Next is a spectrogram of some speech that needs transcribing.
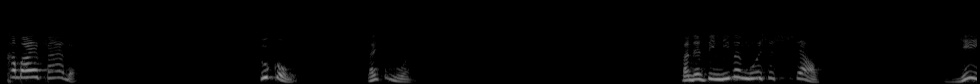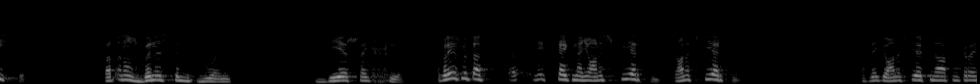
Dit gaan baie verder. Hoekom? Luister mooi. Want dis die nuwe Moses self. Jesus wat in ons binneste woon deur sy gees. Ek wil eers met dat uh, net kyk na Johannes 14. Johannes 14. As net Johannes 14 na kan kry.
